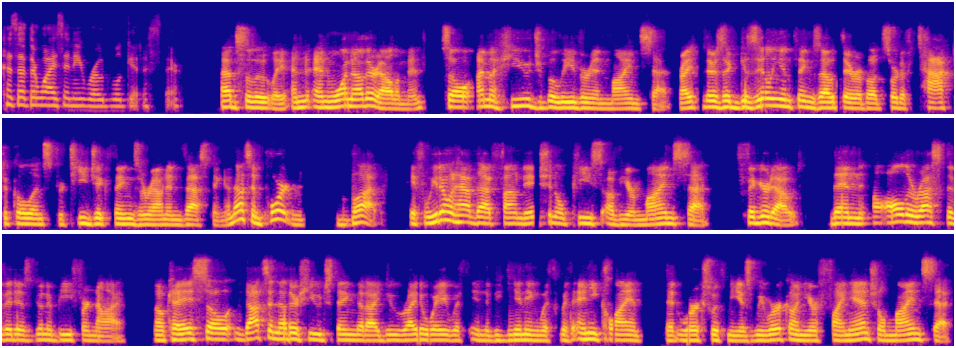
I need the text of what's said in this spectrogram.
because otherwise any road will get us there. Absolutely. And and one other element. So I'm a huge believer in mindset, right? There's a gazillion things out there about sort of tactical and strategic things around investing. And that's important. But if we don't have that foundational piece of your mindset figured out, then all the rest of it is going to be for nigh. Okay, so that's another huge thing that I do right away with in the beginning with with any client that works with me is we work on your financial mindset.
